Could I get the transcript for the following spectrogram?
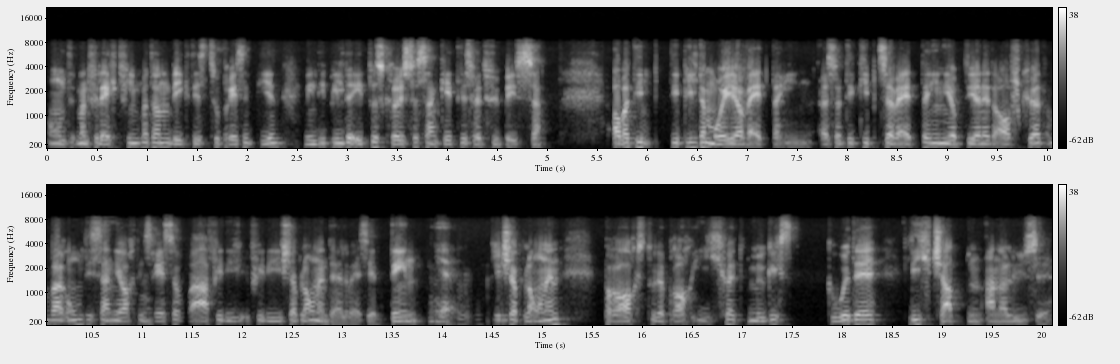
und man vielleicht findet man dann einen Weg, das zu präsentieren. Wenn die Bilder etwas größer sind, geht das halt viel besser. Aber die, die Bilder male ich ja weiterhin. Also die gibt es ja weiterhin. Ich habe die ja nicht aufgehört. Warum? Die sind ja auch das Reservoir für die, für die Schablonen teilweise. Denn ja. die Schablonen brauchst du, da brauche ich halt möglichst gute Lichtschattenanalyse.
